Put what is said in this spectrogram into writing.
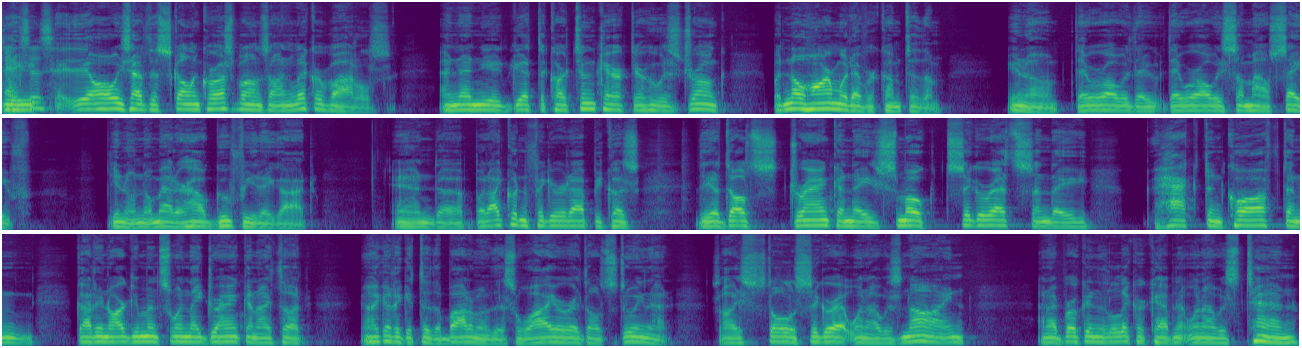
they, X's? they always have the skull and crossbones on liquor bottles. And then you get the cartoon character who was drunk, but no harm would ever come to them. You know, they were always they, they were always somehow safe. You know, no matter how goofy they got. and uh, but I couldn't figure it out because the adults drank and they smoked cigarettes and they hacked and coughed and got in arguments when they drank, and I thought, I got to get to the bottom of this. Why are adults doing that? So I stole a cigarette when I was nine, and I broke into the liquor cabinet when I was 10,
